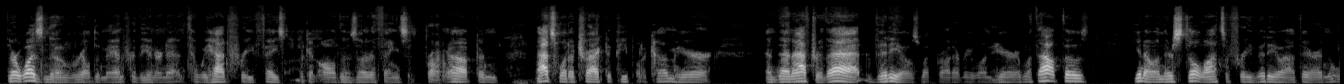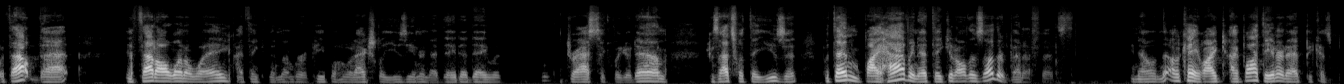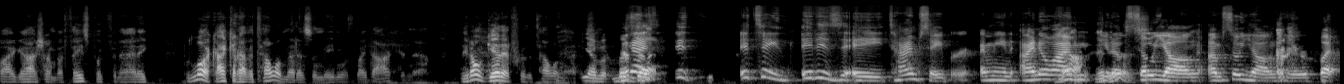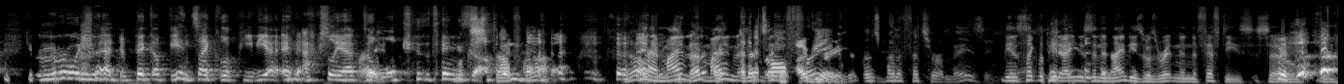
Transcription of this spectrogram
there was no real demand for the internet until we had free Facebook and all those other things that brought up. And that's what attracted people to come here. And then after that, video is what brought everyone here. And without those, you know, and there's still lots of free video out there. And without that, if that all went away, I think the number of people who would actually use the internet day to day would drastically go down because that's what they use it. But then by having it, they get all those other benefits. You know, okay, well, I, I bought the internet because by gosh, I'm a Facebook fanatic but look, I could have a telemedicine meeting with my doctor now. They don't get it for the telemedicine. Yeah, but, but Guys, it, it's a it is a time saver. I mean, I know I'm you know is. so young. I'm so young here, but you remember when you had to pick up the encyclopedia and actually have right. to look things look up. And, up. no, yeah, and mine, mine, and that's all free. Those benefits are amazing. The encyclopedia I used in the '90s was written in the '50s, so. Yeah.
